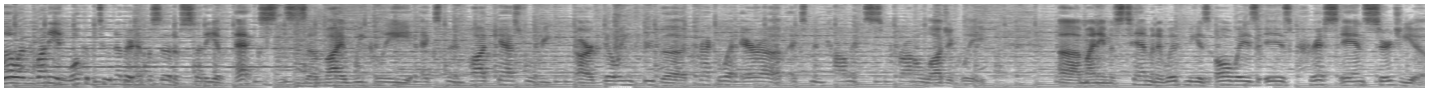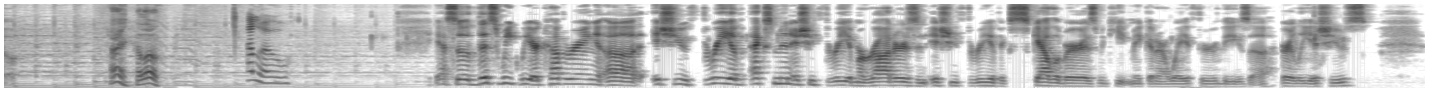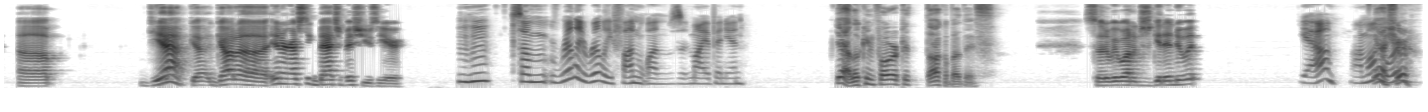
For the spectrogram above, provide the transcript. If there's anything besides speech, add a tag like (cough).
Hello, everybody, and welcome to another episode of Study of X. This is a bi weekly X Men podcast where we are going through the Krakoa era of X Men comics chronologically. Uh, my name is Tim, and with me, as always, is Kris and Sergio. Hi, hello. Hello. Yeah, so this week we are covering uh, issue three of X Men, issue three of Marauders, and issue three of Excalibur as we keep making our way through these uh, early issues. Uh, yeah, got, got a interesting batch of issues here. Mm-hmm. Some really, really fun ones, in my opinion. Yeah, looking forward to talk about this. So, do we want to just get into it? Yeah, I'm on yeah, board. sure.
